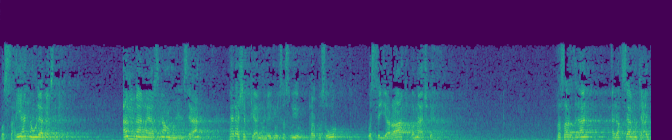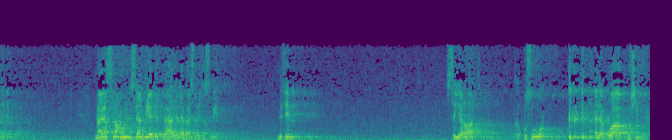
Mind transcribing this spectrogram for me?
والصحيح أنه لا بأس به. أما ما يصنعه الإنسان فلا شك أنه يجوز تصويره كالقصور والسيارات وما أشبهها. فصارت الآن الأقسام متعددة. ما يصنعه الإنسان بيده فهذا لا بأس بتصويره. مثل السيارات القصور الأبواب وشبهها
